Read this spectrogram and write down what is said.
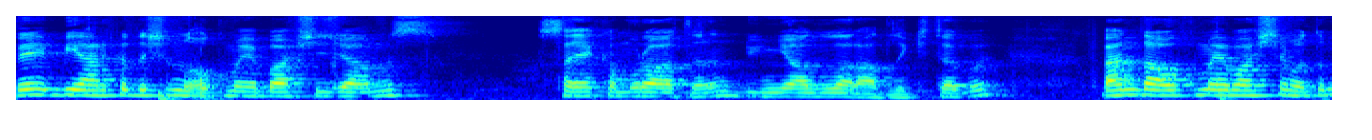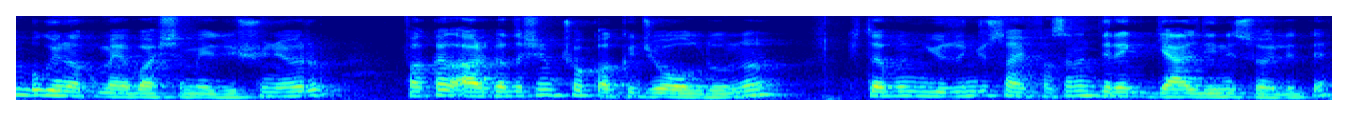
Ve bir arkadaşımla okumaya başlayacağımız Sayaka Murata'nın Dünyalılar adlı kitabı. Ben daha okumaya başlamadım. Bugün okumaya başlamayı düşünüyorum. Fakat arkadaşım çok akıcı olduğunu, kitabın 100. sayfasının direkt geldiğini söyledi.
